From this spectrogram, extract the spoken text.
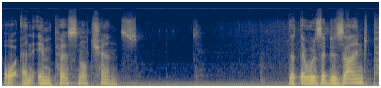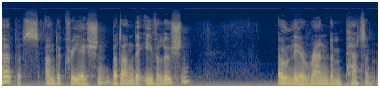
or an impersonal chance. that there was a designed purpose under creation, but under evolution, only a random pattern.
